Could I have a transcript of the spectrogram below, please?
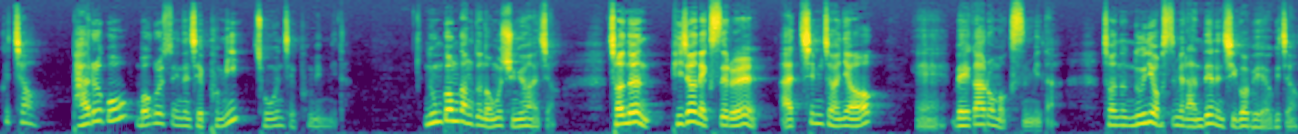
그쵸? 바르고 먹을 수 있는 제품이 좋은 제품입니다. 눈 건강도 너무 중요하죠. 저는 비전 X를 아침 저녁 예, 메가로 먹습니다. 저는 눈이 없으면 안 되는 직업이에요, 그죠?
